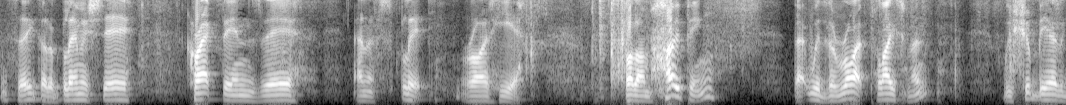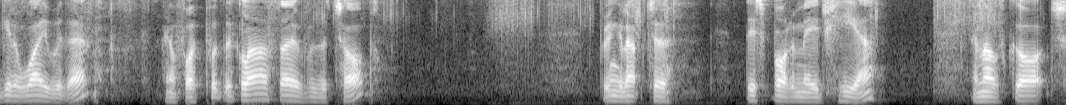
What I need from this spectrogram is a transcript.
You see, got a blemish there, cracked ends there, and a split right here. But I'm hoping that with the right placement, we should be able to get away with that. Now if I put the glass over the top, bring it up to this bottom edge here, and I've got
